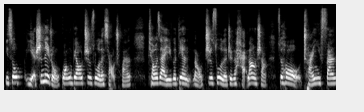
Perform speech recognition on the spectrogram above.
一艘也是那种光标制作的小船，飘在一个电脑制作的这个海浪上，最后船一翻，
